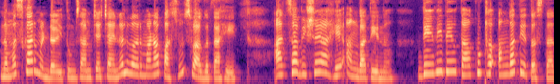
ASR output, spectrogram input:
नमस्कार मंडळी तुमचं आमच्या चॅनलवर मनापासून स्वागत आहे. आजचा विषय आहे अंगात येणं. देवी देवता कुठं अंगात येत असतात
